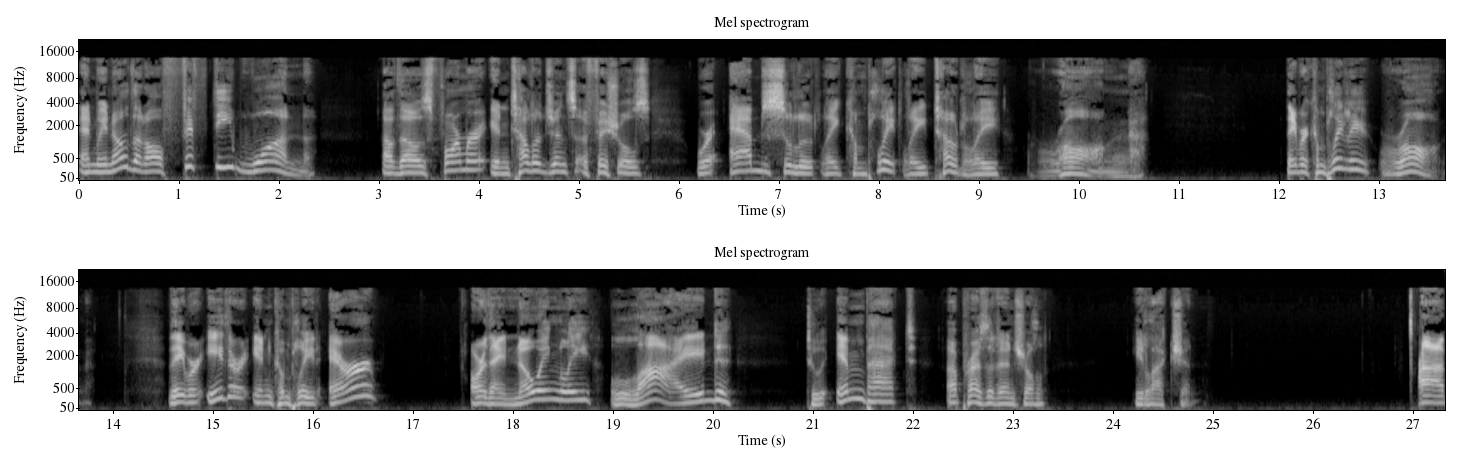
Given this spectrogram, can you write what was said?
And we know that all 51 of those former intelligence officials were absolutely, completely, totally wrong. They were completely wrong. They were either in complete error or they knowingly lied to impact a presidential election. Uh,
